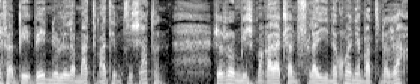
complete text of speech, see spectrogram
efa bebe ny olona matimaty amin'ny tsisy antony zao zao misy mangalatra ny filahiana koa any ambatondrazaka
